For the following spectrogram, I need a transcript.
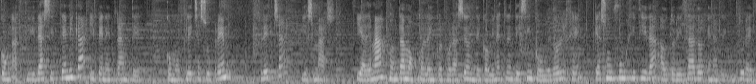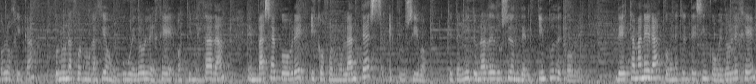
con actividad sistémica y penetrante, como Flecha Supreme, Flecha y Smash. Y además contamos con la incorporación de Covines 35WG, que es un fungicida autorizado en agricultura ecológica con una formulación WG optimizada en base a cobre y coformulantes exclusivos, que permite una reducción del input de cobre. De esta manera, Covines 35WG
